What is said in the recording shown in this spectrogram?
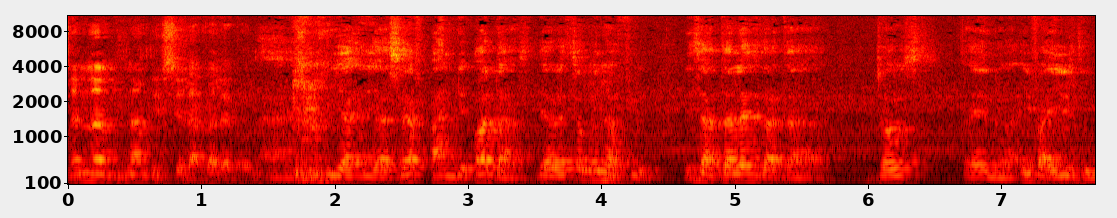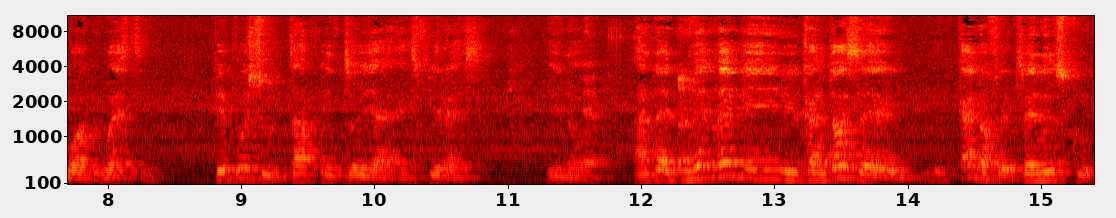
Nnamdi is still available. Uh, yourself and the others. There are so many of you. These are talents that are just, you know, if I use the word wasting. People should tap into your experience you know. Yeah. And then may, maybe you can just uh, kind of a training school.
